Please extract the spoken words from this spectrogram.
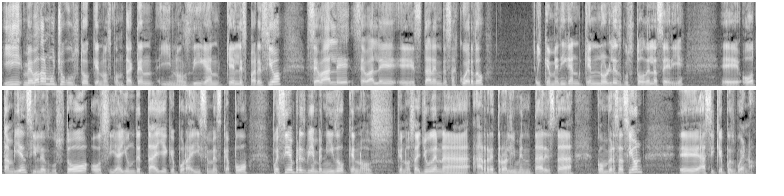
Y me va a dar mucho gusto que nos contacten y nos digan qué les pareció. Se vale, se vale eh, estar en desacuerdo y que me digan que no les gustó de la serie. Eh, o también si les gustó o si hay un detalle que por ahí se me escapó, pues siempre es bienvenido que nos, que nos ayuden a, retroalimentar esta conversación. Eh, así que pues bueno,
